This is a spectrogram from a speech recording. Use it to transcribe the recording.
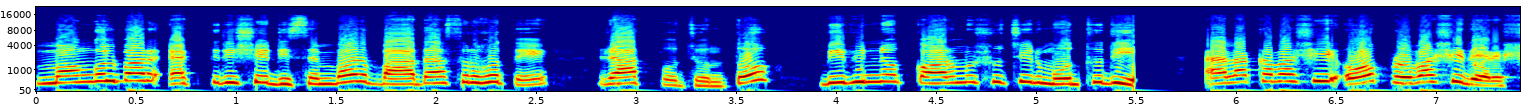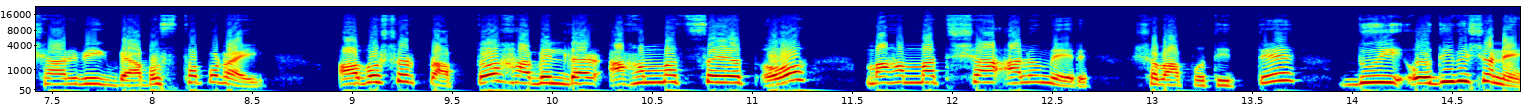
মঙ্গলবার একত্রিশে ডিসেম্বর বাদ আসর হতে রাত পর্যন্ত বিভিন্ন কর্মসূচির মধ্য দিয়ে এলাকাবাসী ও প্রবাসীদের সার্বিক ব্যবস্থাপনায় অবসরপ্রাপ্ত হাবিলদার আহমদ সৈয়দ ও মাহমদ শাহ আলমের সভাপতিত্বে দুই অধিবেশনে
